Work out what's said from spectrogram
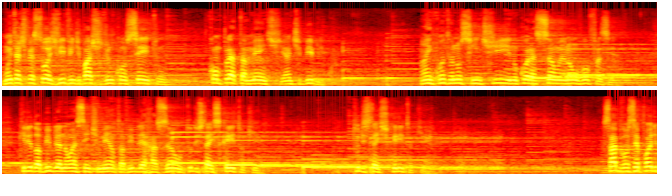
Muitas pessoas vivem debaixo de um conceito completamente antibíblico. Ah, enquanto eu não sentir no coração, eu não vou fazer. Querido, a Bíblia não é sentimento, a Bíblia é razão, tudo está escrito aqui. Tudo está escrito aqui. Sabe, você pode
